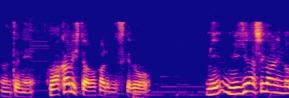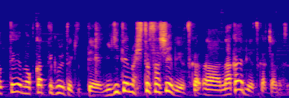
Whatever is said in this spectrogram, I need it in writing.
うんうんとね分かる人は分かるんですけど、み右足側に乗って乗っかってくる時って右手の人差し指を使うあ中指を使っちゃうんです。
